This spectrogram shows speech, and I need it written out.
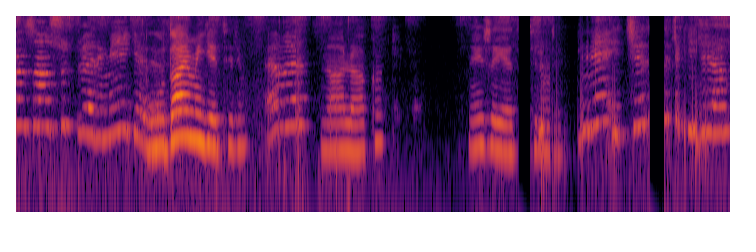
ben sana süt vereyim iyi gelir. Buğday mı getireyim? Evet. Ne alaka ki? Neyse getireyim. Yine içeri çekeceğim.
